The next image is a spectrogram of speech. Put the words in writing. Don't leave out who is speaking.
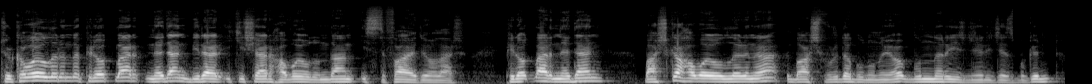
Speaker 1: Türk Hava Yolları'nda pilotlar neden birer ikişer hava yolundan istifa ediyorlar? Pilotlar neden başka hava yollarına başvuruda bulunuyor? Bunları inceleyeceğiz bugün.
